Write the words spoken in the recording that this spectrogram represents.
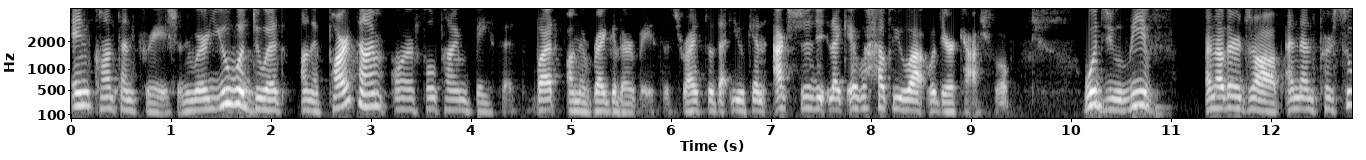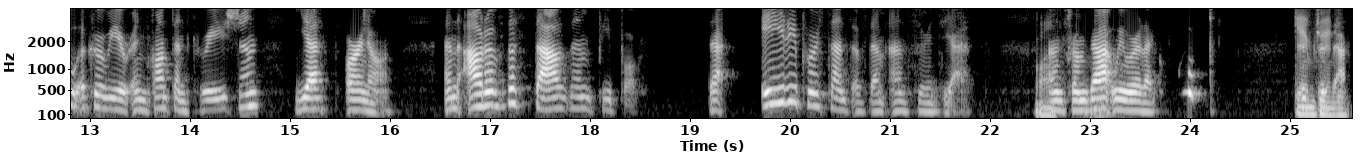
in content creation where you would do it on a part-time or a full-time basis but on a regular basis right? So that you can actually like it will help you out with your cash flow. Would you leave another job and then pursue a career in content creation? Yes or no? And out of the thousand people that 80% of them answered yes. Wow. and from that we were like whoop, Game this is changer.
